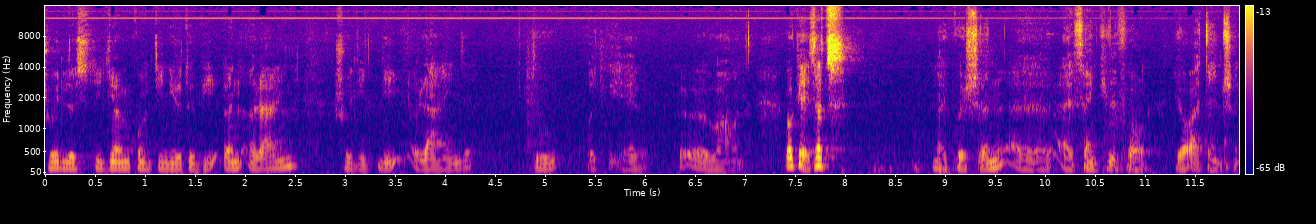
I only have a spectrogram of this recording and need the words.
Should the studium continue to be unaligned? Should it be aligned to what we have around? Okay, that's my question. Uh, I thank you for your attention.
